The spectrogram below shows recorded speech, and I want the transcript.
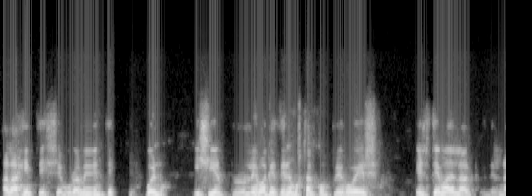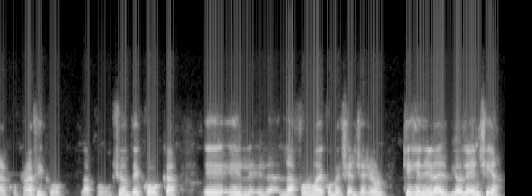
a la gente seguramente, bueno, y si el problema que tenemos tan complejo es el tema del, narcotráfico, la producción de coca, eh, la forma de comercialización que genera es violencia,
